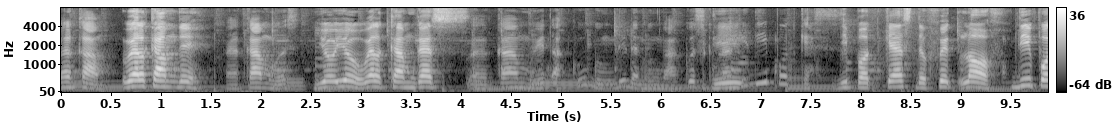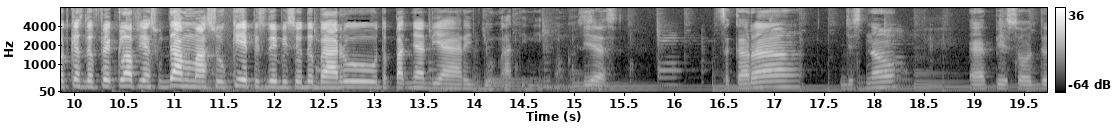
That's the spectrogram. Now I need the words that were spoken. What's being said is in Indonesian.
Welcome, Welcome deh. welcome Gus. Yo yo, welcome guys Welcome with aku Gung Di dan Gung Bagus Di- kembali di podcast. di podcast The Fake Love. Di podcast The Fake Love yang sudah memasuki episode-episode baru tepatnya di hari Jumat ini, Bang Gus. Yes. Sekarang just now episode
